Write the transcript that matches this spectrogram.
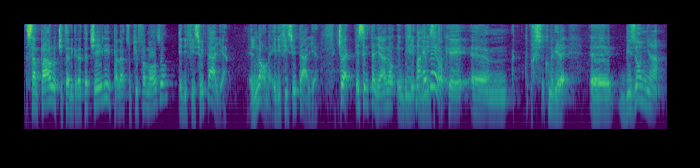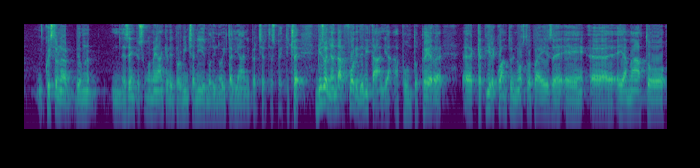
San Paolo, città di grattacieli, il palazzo più famoso, Edificio Italia. È il nome, Edificio Italia. Cioè, essere italiano è un biglietto Ma di è visita. vero che, ehm, come dire, eh, bisogna, questo è una- una- un esempio secondo me anche del provincianismo di noi italiani per certi aspetti, cioè bisogna andare fuori dall'Italia appunto per eh, capire quanto il nostro paese è, eh, è amato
